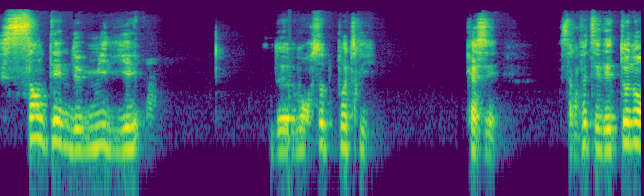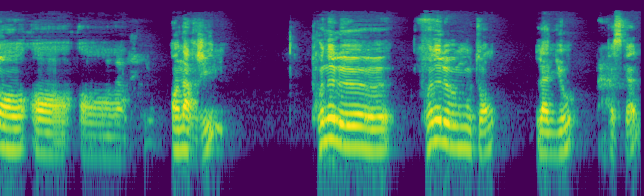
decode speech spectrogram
centaines de milliers de morceaux de poterie cassés. C'est- En fait, c'est des tonneaux en, en- en- en argile. Prenez le, prenez le mouton, l'agneau, Pascal.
